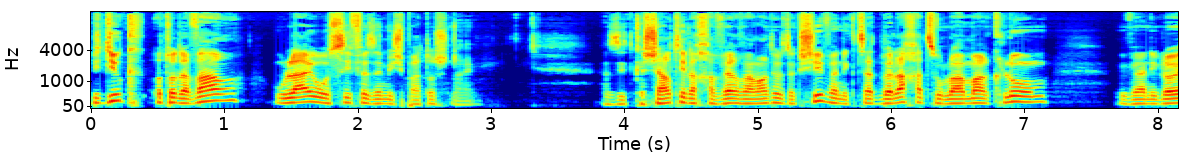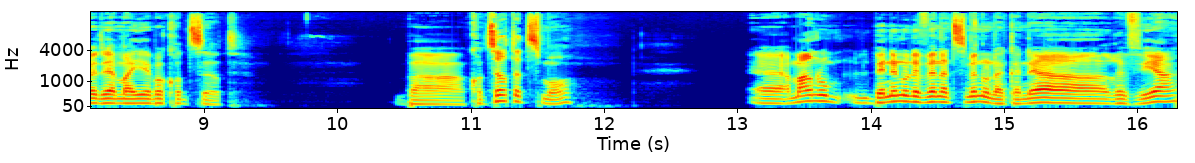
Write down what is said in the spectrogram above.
בדיוק אותו דבר, אולי הוא הוסיף איזה משפט או שניים. אז התקשרתי לחבר ואמרתי לו תקשיב אני קצת בלחץ הוא לא אמר כלום ואני לא יודע מה יהיה בקונצרט. בקונצרט עצמו אה, אמרנו בינינו לבין עצמנו נגני הרביעייה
